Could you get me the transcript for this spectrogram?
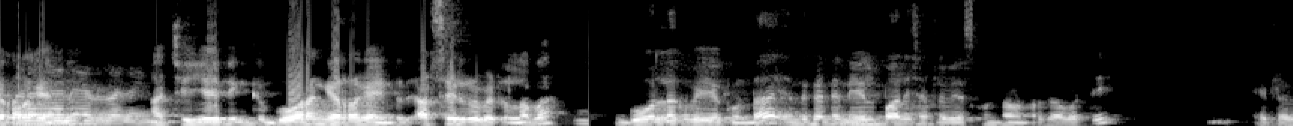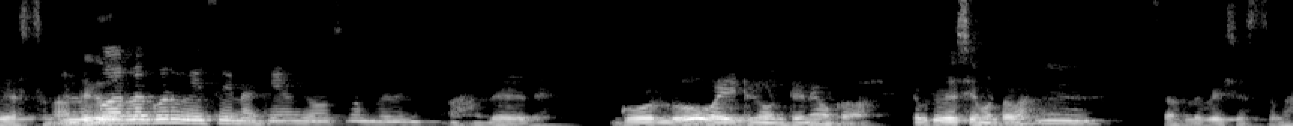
ఎర్రగా అయింది. నా చెయ్యి అయితే ఇంకా ఘోరంగా ఎర్రగా ఉంటుంది అటు సైడ్ కూడా పెట్టాలనా గోళ్ళకు వేయకుండా ఎందుకంటే నెయిల్ పాలిష్ అట్లా వేసుకుంటా ఉంటారు కాబట్టి ఇట్లా వేస్తున్నా. అంతే కదా? కూడా వేసే నాకేం అవసరం లేదు. లేదులే గోర్లు white గా ఉంటేనే ఒక లేకపోతే వేసేయమంటావా. సర్లే వేసేస్తున్నా.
